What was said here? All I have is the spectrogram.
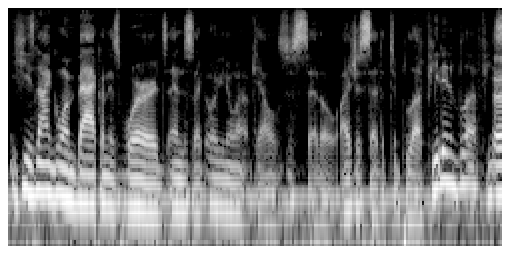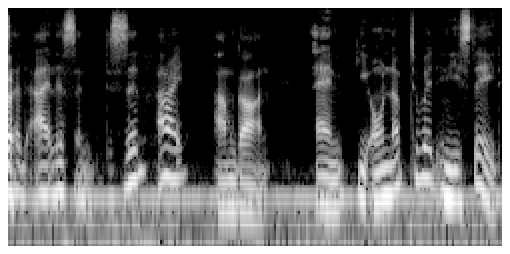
He's not going back on his words and it's like, oh, you know what? Okay, I'll just settle. I just said it to bluff. He didn't bluff. He uh. said, "I listen. This is it. All right, I'm gone," and he owned up to it and he stayed.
